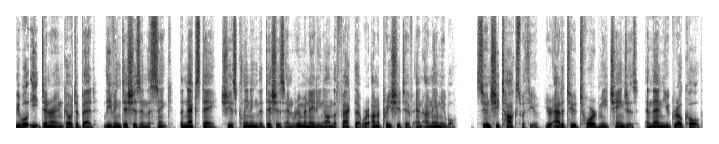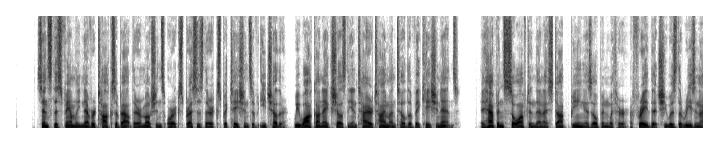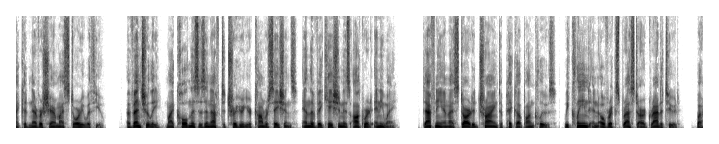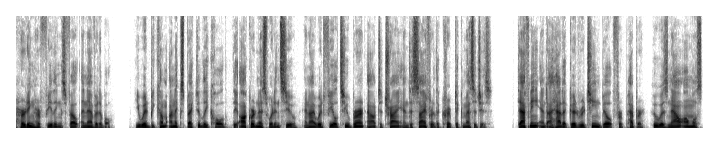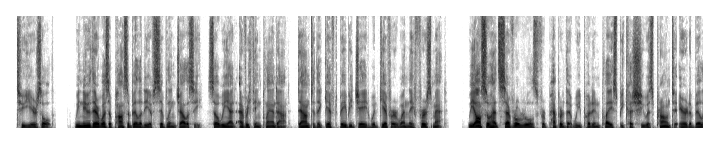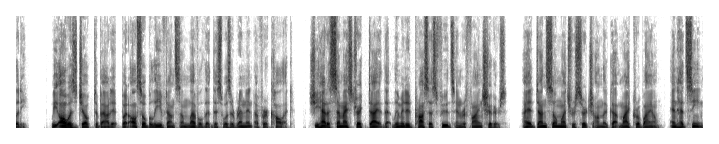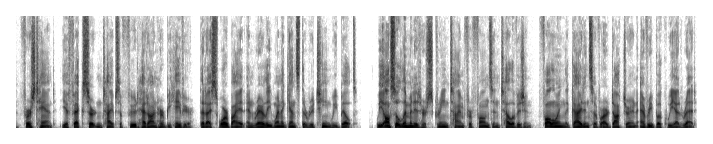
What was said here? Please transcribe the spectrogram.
We will eat dinner and go to bed, leaving dishes in the sink. The next day, she is cleaning the dishes and ruminating on the fact that we're unappreciative and unamiable. Soon she talks with you, your attitude toward me changes, and then you grow cold. Since this family never talks about their emotions or expresses their expectations of each other, we walk on eggshells the entire time until the vacation ends. It happens so often that I stopped being as open with her, afraid that she was the reason I could never share my story with you. Eventually, my coldness is enough to trigger your conversations, and the vacation is awkward anyway. Daphne and I started trying to pick up on clues. We cleaned and overexpressed our gratitude, but hurting her feelings felt inevitable. You would become unexpectedly cold, the awkwardness would ensue, and I would feel too burnt out to try and decipher the cryptic messages. Daphne and I had a good routine built for Pepper, who was now almost two years old. We knew there was a possibility of sibling jealousy, so we had everything planned out, down to the gift baby Jade would give her when they first met. We also had several rules for Pepper that we put in place because she was prone to irritability. We always joked about it, but also believed on some level that this was a remnant of her colic. She had a semi strict diet that limited processed foods and refined sugars. I had done so much research on the gut microbiome and had seen firsthand the effects certain types of food had on her behavior that I swore by it and rarely went against the routine we built. We also limited her screen time for phones and television, following the guidance of our doctor in every book we had read.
